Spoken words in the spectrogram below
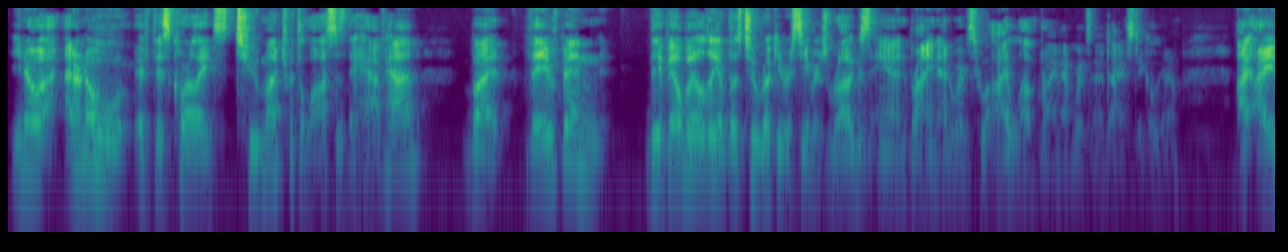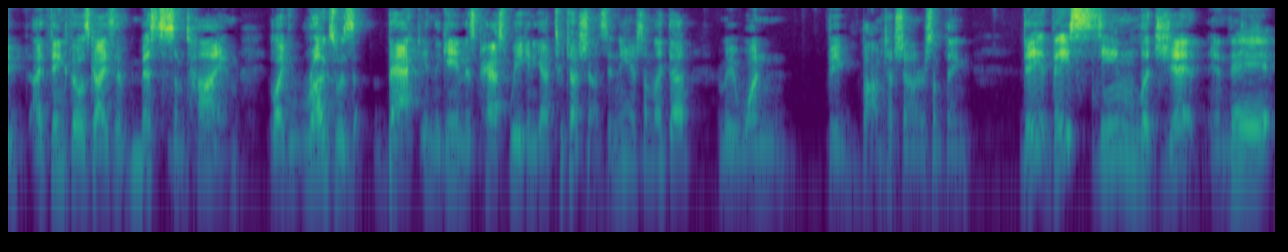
You know, I- I don't know if this correlates too much with the losses they have had, but they've been the availability of those two rookie receivers, Ruggs and Bryan Edwards, who I love Bryan Edwards in a dynasty. Go get him. I, I I think those guys have missed some time. Like Ruggs was back in the game this past week and he got two touchdowns, didn't he, or something like that? Or maybe one big bomb touchdown or something. They they seem legit and They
